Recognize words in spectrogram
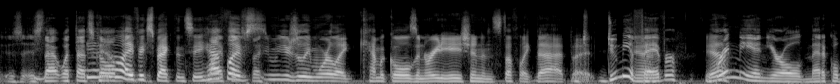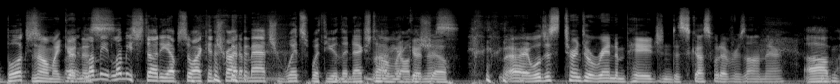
Is, is that what that's Yeah, called? life expectancy. Half life's expect- usually more like chemicals and radiation and stuff like that. But Do me a yeah. favor. Yeah. Bring me in your old medical books. Oh, my goodness. Let me let me study up so I can try to match wits with you the next time oh you're on goodness! the show. All right, we'll just turn to a random page and discuss whatever's on there. Um,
